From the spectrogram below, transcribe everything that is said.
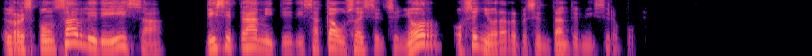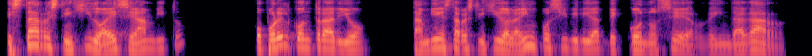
El responsable de, esa, de ese trámite, de esa causa, es el señor o señora representante del Ministerio Público. ¿Está restringido a ese ámbito? ¿O por el contrario, también está restringido a la imposibilidad de conocer, de indagar?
